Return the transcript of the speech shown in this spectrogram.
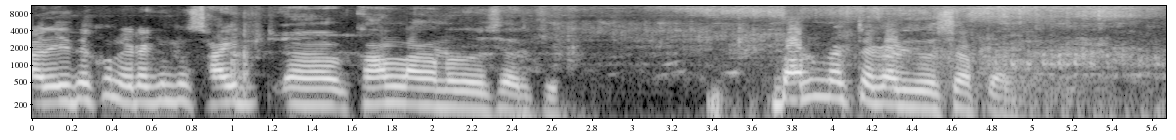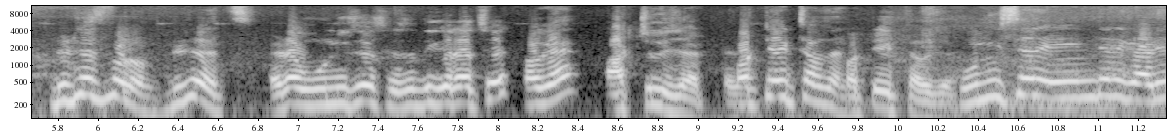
আর এই দেখুন এটা কিন্তু সাইড কান লাগানো রয়েছে আর কি। দারুণ একটা গাড়ি রয়েছে আপনার। ডিটেলস বলুন ডিটেলস এটা উনিশের শেষের দিকের আছে। ওকে আটচল্লিশ হাজার টাকা। Forty eight thousand forty eight thousand উনিশের ইন্ডের গাড়ি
